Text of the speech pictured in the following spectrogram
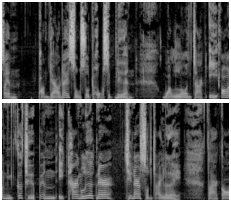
15.99%ผ่อนยาวได้สูงสุด 60 เดือน วันโลนจากอีออนก็ถือเป็นอีกทางเลือกนะที่น่าสนใจเลย แต่ก็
